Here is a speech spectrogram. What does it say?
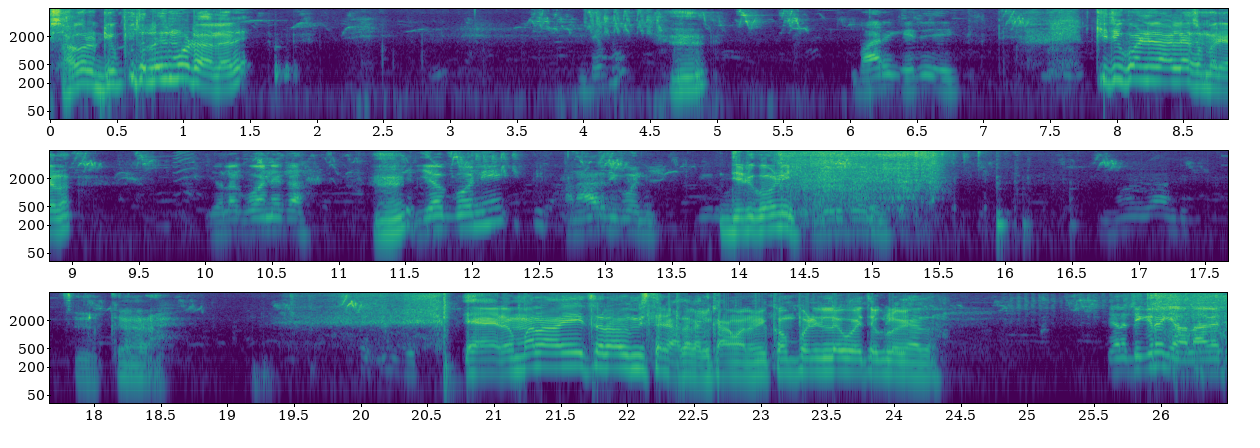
सागर डिपू तर लयच मोठं आलं रे? हम्म. बारीक आहे ते किती कोणी लागले असं बरं याला याला गोणे का? हम्म. एक गोणी आणि अर्धी गोणी. दीड गोणी. दीड गोणी. का? यायला मला यायचं राव मिस्त्री आता खाली कामाला मी कंपनीला वैतकलो मी आता. त्याला डिग्री घ्यावं लागत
